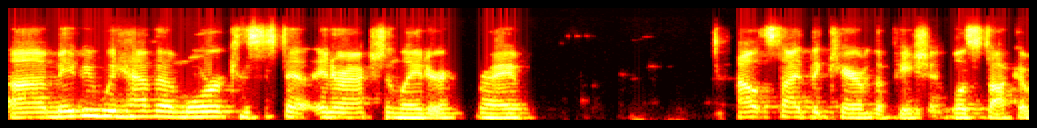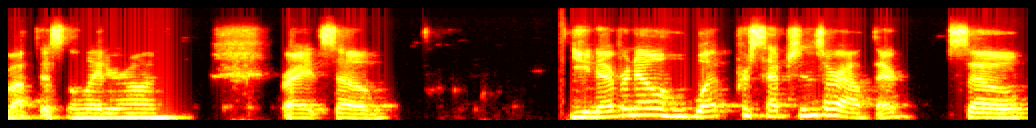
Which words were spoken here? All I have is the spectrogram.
uh, maybe we have a more consistent interaction later, right? Outside the care of the patient. Let's talk about this later on, right? So you never know what perceptions are out there so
